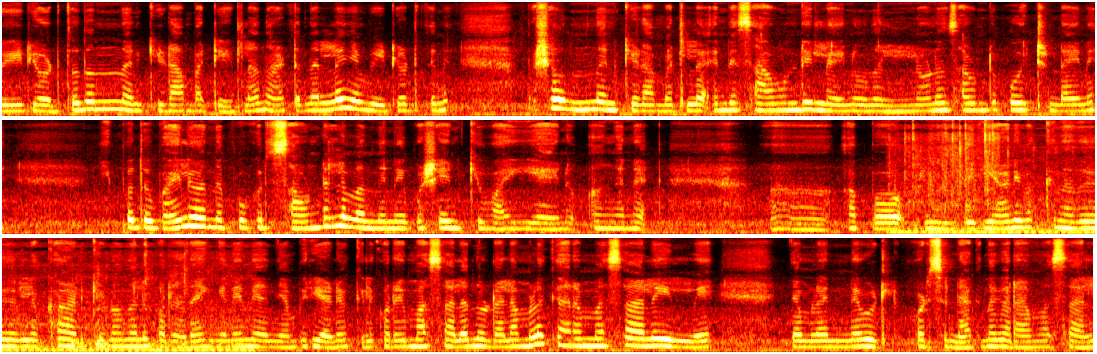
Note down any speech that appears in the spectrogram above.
വീഡിയോ എടുത്തതൊന്നും എനിക്ക് ഇടാൻ പറ്റിയിട്ടില്ല. നാട്ടിൽ നിന്നല്ല ഞാൻ വീഡിയോ എടുത്തിന് പക്ഷെ ഒന്നും എനിക്ക് ഇടാൻ പറ്റില്ല. എന്റെ സൗണ്ട് ഇല്ലായിരുന്നു നല്ലോണം സൗണ്ട് പോയിട്ടുണ്ടായിന്. ഇപ്പോൾ ദുബായിൽ വന്നപ്പോൾ കുറച്ച് സൗണ്ടെല്ലാം വന്നിന്. പക്ഷേ എനിക്ക് വയ്യായിരുന്നു അങ്ങനെ അപ്പോൾ ബിരിയാണി വെക്കുന്നത് കാണിക്കണമെന്നല്ല പറഞ്ഞത്. പറഞ്ഞത് എങ്ങനെയാണ് ഞാൻ ബിരിയാണി വെക്കൽ കുറേ മസാല ഒന്നും ഉണ്ടാവില്ല നമ്മൾ ഗരം മസാല ഇല്ലേ? നമ്മൾ തന്നെ വീട്ടിൽ പൊടിച്ചുണ്ടാക്കുന്ന ഗരം മസാല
